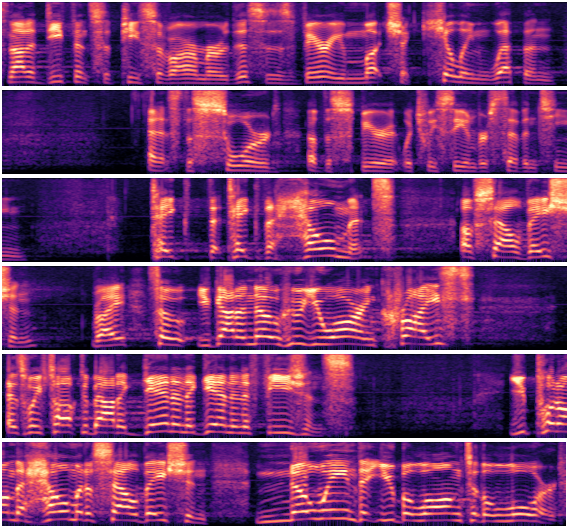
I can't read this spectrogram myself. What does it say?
It's not a defensive piece of armor. This is very much a killing weapon. And it's the sword of the Spirit, which we see in verse 17. Take the, take the helmet of salvation right? So you got to know who you are in Christ, as we've talked about again and again in Ephesians. You put on the helmet of salvation, knowing that you belong to the Lord.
